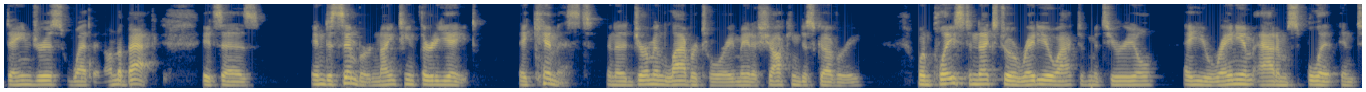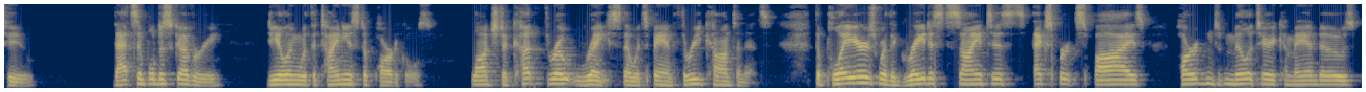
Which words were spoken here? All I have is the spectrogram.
Dangerous Weapon. On the back, it says, In December 1938, a chemist in a German laboratory made a shocking discovery. When placed next to a radioactive material, a uranium atom split in two. That simple discovery, dealing with the tiniest of particles, launched a cutthroat race that would span three continents. The players were the greatest scientists, expert spies, hardened military commandos,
